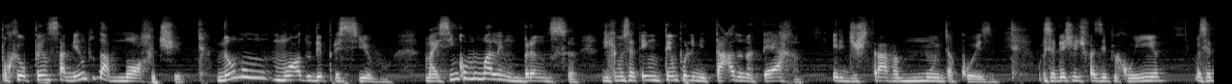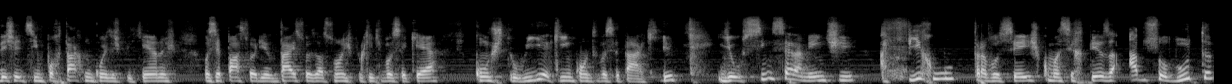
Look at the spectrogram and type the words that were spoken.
Porque o pensamento da morte, não num modo depressivo, mas sim como uma lembrança de que você tem um tempo limitado na Terra, ele destrava muita coisa. Você deixa de fazer picuinha, você deixa de se importar com coisas pequenas, você passa a orientar as suas ações para o que você quer construir aqui enquanto você está aqui. E eu, sinceramente, afirmo para vocês com uma certeza absoluta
